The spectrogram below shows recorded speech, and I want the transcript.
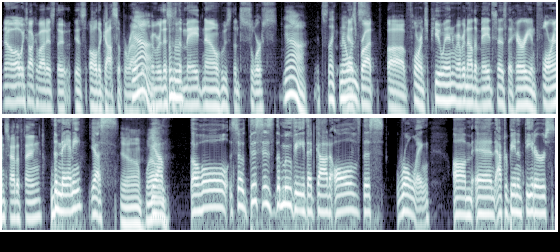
No, all we talk about is the is all the gossip around Yeah. it. Remember, this is the maid now who's the source. Yeah. It's like no has one's brought uh, Florence Pugh in. Remember, now the maid says that Harry and Florence had a thing. The Nanny. Yes. Yeah. Well, yeah. The whole. So this is the movie that got all of this rolling. Um, and after being in theaters,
